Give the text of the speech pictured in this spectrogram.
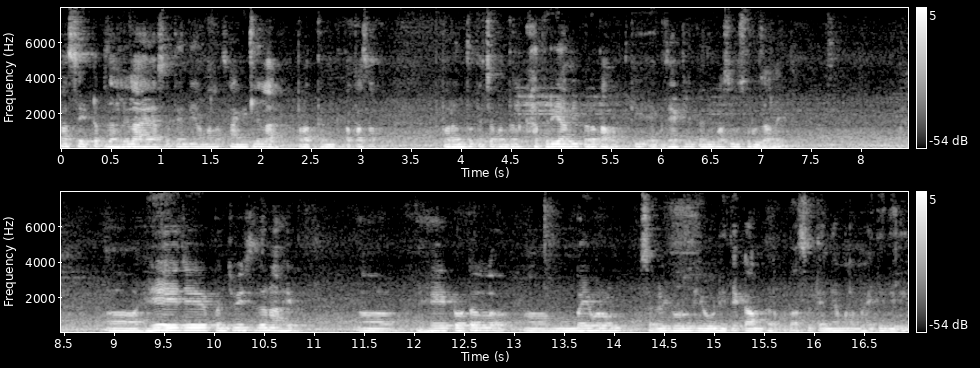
हा सेटअप झालेला आहे असं त्यांनी आम्हाला सांगितलेलं आहे प्राथमिक तपासात. परंतु त्याच्याबद्दल खात्री आम्ही करत आहोत की एक्झॅक्टली कधीपासून सुरू झालं आहे हे जे पंचवीस जण आहेत हे टोटल मुंबईवरून सगळीकडून येऊन इथे काम करतात असं त्यांनी आम्हाला माहिती दिली.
